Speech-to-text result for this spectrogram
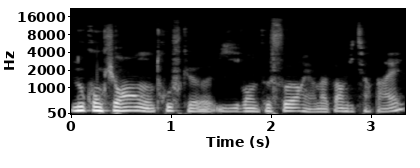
nos concurrents, on trouve qu'ils vont un peu fort et on n'a pas envie de faire pareil.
